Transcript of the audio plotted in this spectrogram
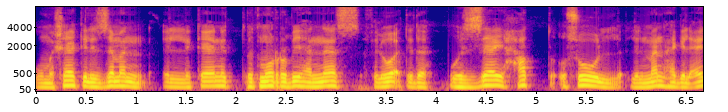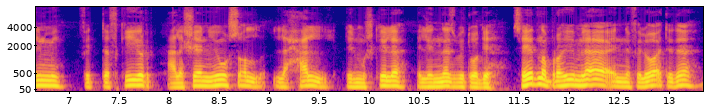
ومشاكل الزمن اللي كانت بتمر بيها الناس في الوقت ده وإزاي حط أصول للمنهج العلمي في التفكير علشان يوصل لحل للمشكلة اللي الناس بتواجهها. سيدنا إبراهيم لقى إن في الوقت ده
